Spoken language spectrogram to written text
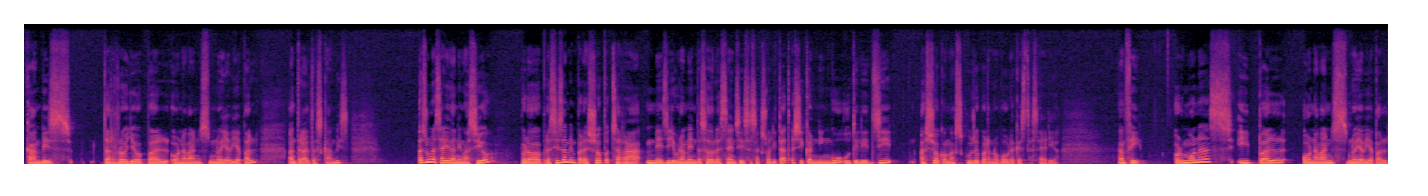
canvis de rotllo pel on abans no hi havia pèl, entre altres canvis. És una sèrie d'animació, però precisament per això pot xerrar més lliurement de l'adolescència i la sexualitat, així que ningú utilitzi això com a excusa per no veure aquesta sèrie. En fi, hormones i pèl on abans no hi havia pèl.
